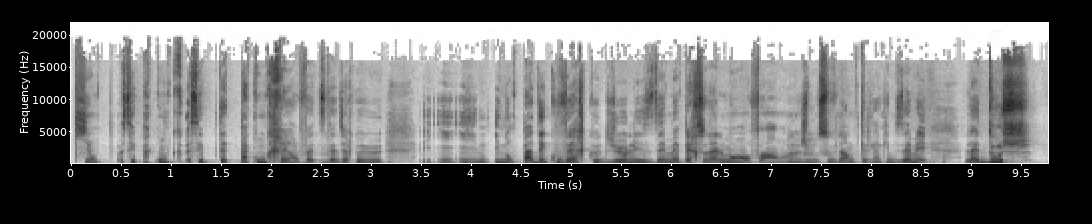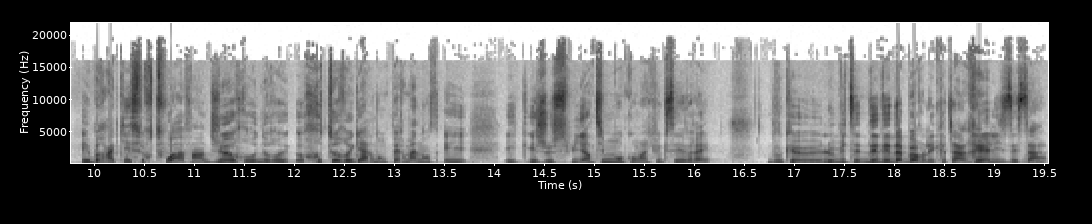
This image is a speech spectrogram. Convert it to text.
qui ont, c'est pas c'est peut-être pas concret en fait. Mhm. C'est-à-dire que ils, n'ont pas découvert que Dieu les aimait personnellement. Enfin, je mhm. me souviens de quelqu'un qui me disait, mais la douche est braquée sur toi. Enfin, Dieu te regarde en permanence, et, et, et je suis intimement convaincue que c'est vrai. Donc euh, le but, c'est d'aider d'abord les chrétiens à réaliser ça,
